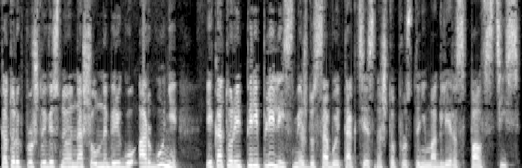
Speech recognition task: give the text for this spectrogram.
которых прошлой весной он нашел на берегу Аргуни и которые переплелись между собой так тесно, что просто не могли расползтись.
